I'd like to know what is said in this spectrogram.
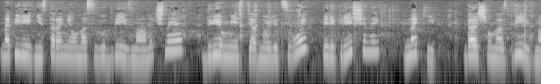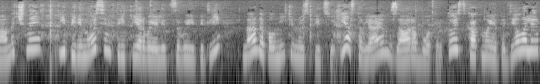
На передней стороне у нас идут 2 изнаночные, 2 вместе одной лицевой, перекрещенный накид. Дальше у нас 2 изнаночные и переносим 3 первые лицевые петли на дополнительную спицу и оставляем за работой. То есть, как мы это делали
